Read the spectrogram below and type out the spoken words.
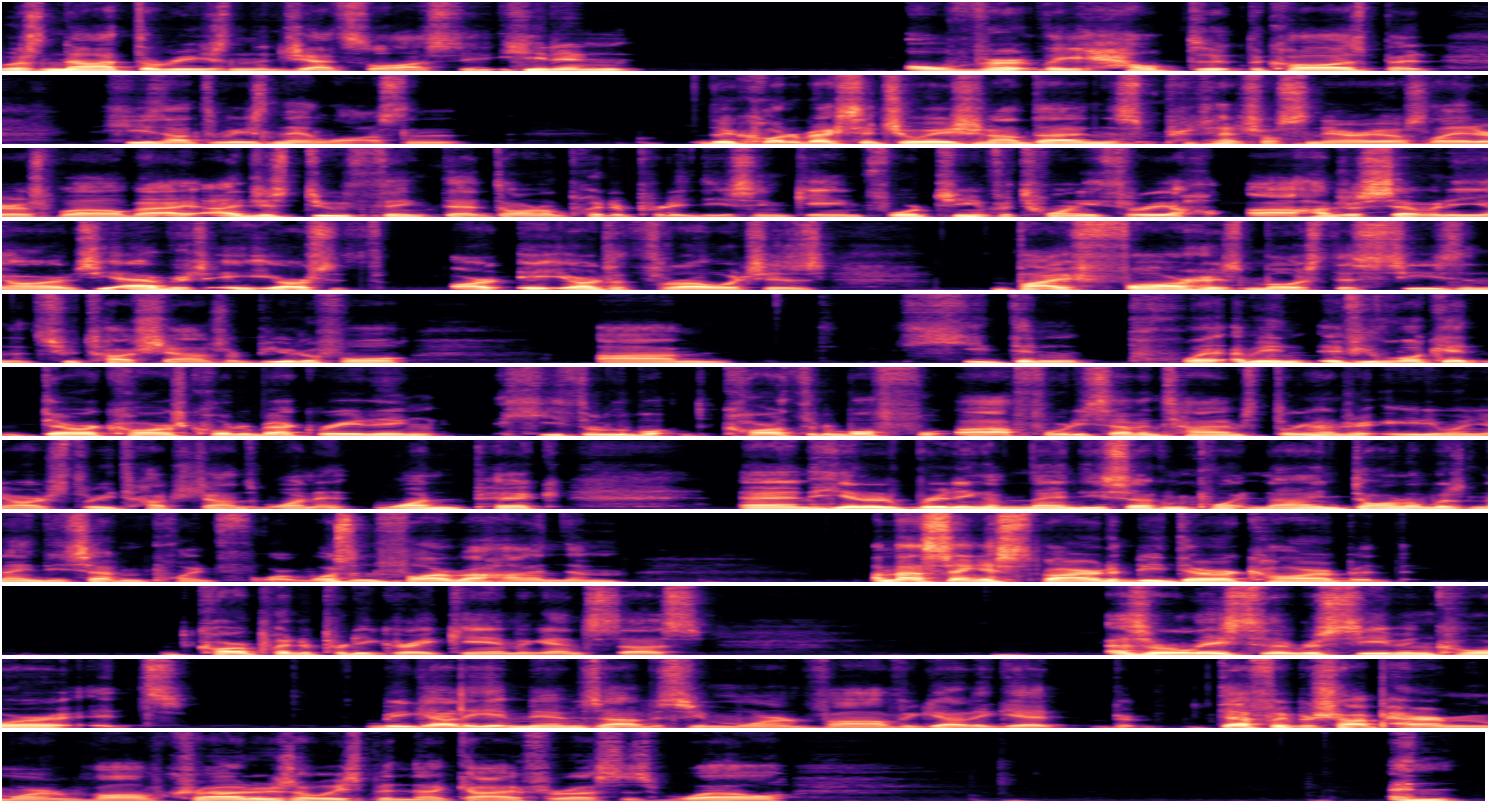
was not the reason the Jets lost. He didn't overtly help the, the cause, but he's not the reason they lost. And the quarterback situation, I'll dive into potential scenarios later as well, but I, I, just do think that Darnold played a pretty decent game 14 for 23, uh, 170 yards. He averaged eight yards, eight yards of throw, which is by far his most this season. The two touchdowns were beautiful. Um, he didn't play. I mean, if you look at Derek Carr's quarterback rating, he threw the ball. Carr threw the ball uh, 47 times, 381 yards, three touchdowns, one one pick, and he had a rating of 97.9. Darnold was 97.4. wasn't far behind them. I'm not saying aspire to be Derek Carr, but Carr played a pretty great game against us. As it relates to the receiving corps, it's we got to get Mims obviously more involved. We got to get definitely Breshad Perriman more involved. Crowder's always been that guy for us as well. And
